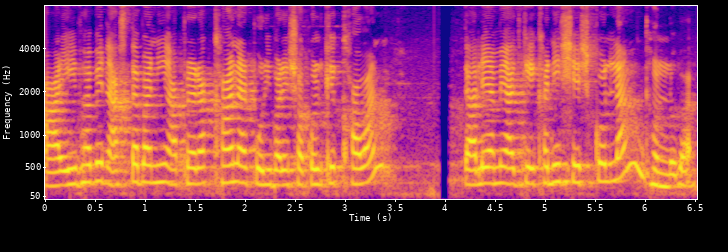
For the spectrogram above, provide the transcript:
আর এইভাবে নাস্তা বানিয়ে আপনারা খান আর পরিবারের সকলকে খাওয়ান। তাহলে আমি আজকে এখানেই শেষ করলাম। ধন্যবাদ।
